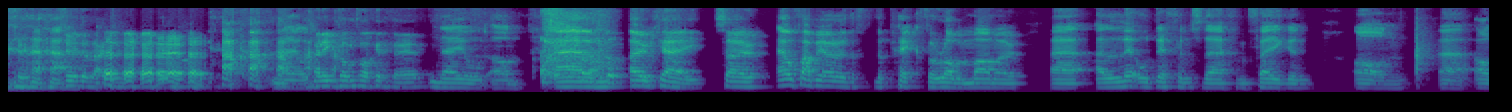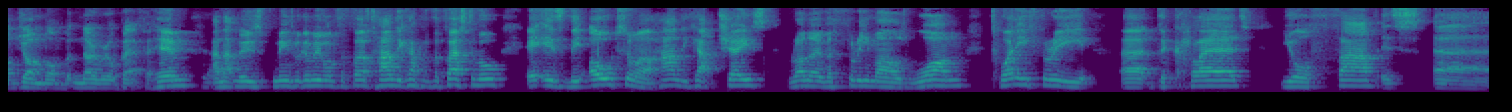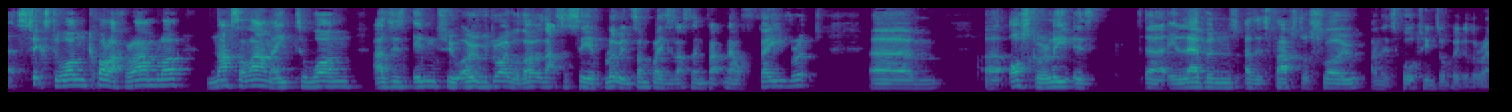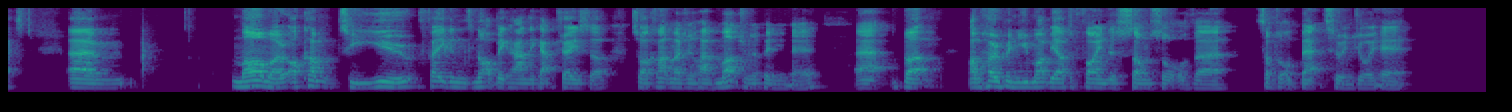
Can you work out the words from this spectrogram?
two the right, Nailed. and he come fucking third. Nailed on. Um, okay, so El Fabiolo, the, the pick for Rob and Marmo. Uh, a little difference there from Fagan on uh, on Jonbon, but no real bet for him. And that moves means we're going to move on to the first handicap of the festival. It is the Ultima Handicap Chase, run over three miles, one, 23 uh, declared. Your Fab is uh, six to one, Corach Rambler, Nassalam eight to one, as is into Overdrive, although that's a sea of blue. In some places, that's in fact now favourite. Um, uh, Oscar Elite is uh, 11s as it's fast or slow, and it's 14s or bigger the rest. Um, Marmo, I'll come to you. Fagan's not a big handicap chaser, so I can't imagine he'll have much of an opinion here. Uh, but I'm hoping you might be able to find us some sort of uh, some sort of bet to enjoy here.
